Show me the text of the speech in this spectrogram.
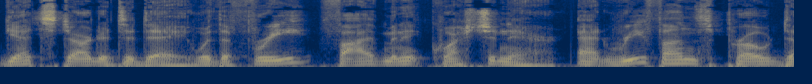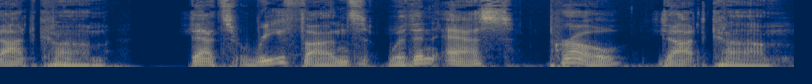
Get started today with a free five minute questionnaire at RefundsPro.com. That's refunds with an S, pro.com.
